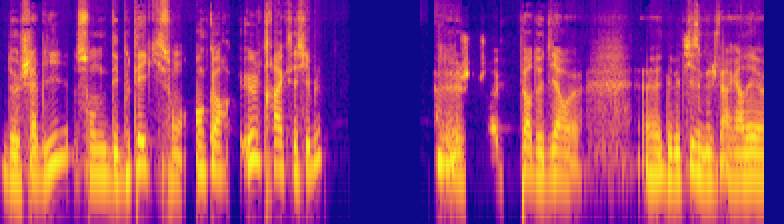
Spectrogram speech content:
de Chablis sont des bouteilles qui sont encore ultra accessibles. Mmh. J'aurais peur de dire des bêtises, mais je vais regarder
